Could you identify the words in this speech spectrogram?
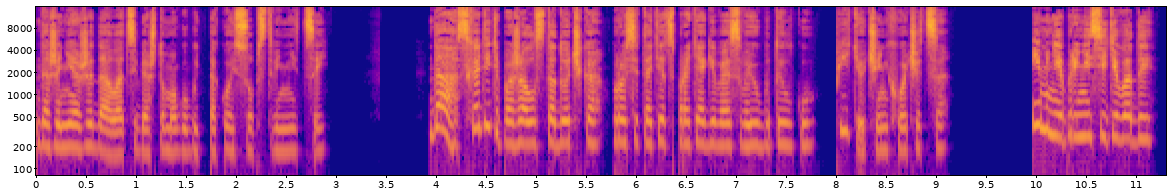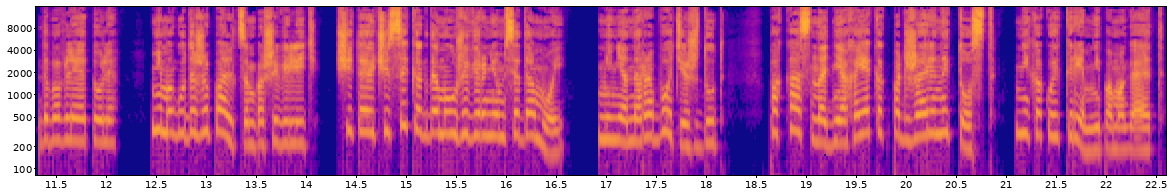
Даже не ожидала от себя, что могу быть такой собственницей. «Да, сходите, пожалуйста, дочка», — просит отец, протягивая свою бутылку. «Пить очень хочется». «И мне принесите воды», — добавляет Оля. «Не могу даже пальцем пошевелить. Считаю часы, когда мы уже вернемся домой. Меня на работе ждут. Показ на днях, а я как поджаренный тост. Никакой крем не помогает».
